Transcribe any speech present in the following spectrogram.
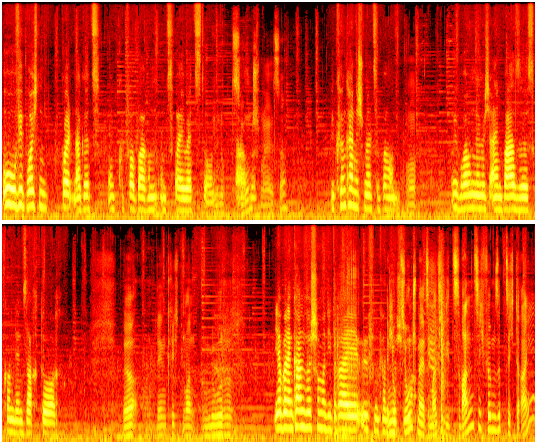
Oh, wir bräuchten Goldnuggets und Kupferbarren und zwei Redstone. Induktionsschmelze. Wir können keine Schmelze bauen. Oh. Wir brauchen nämlich einen Basiskondensator. Ja, den kriegt man nur. Ja, aber dann können wir schon mal die drei Öfen. Kann Induktionsschmelze, meinst du die 2075-3? mal-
